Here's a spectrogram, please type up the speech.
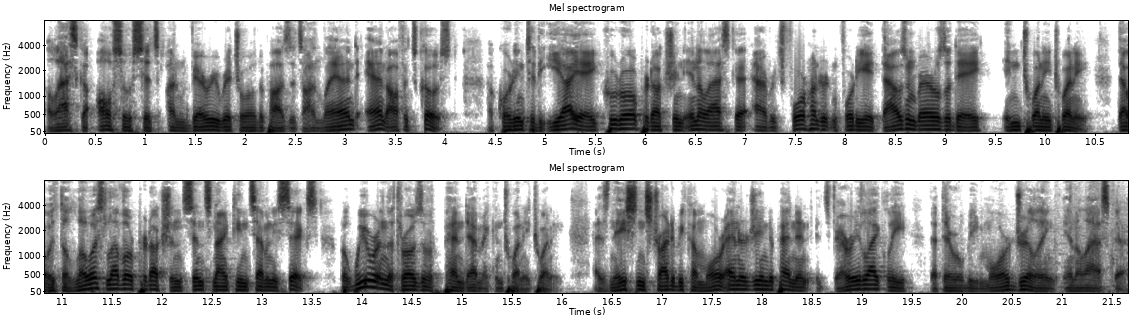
Alaska also sits on very rich oil deposits on land and off its coast. According to the EIA, crude oil production in Alaska averaged 448,000 barrels a day in 2020. That was the lowest level of production since 1976, but we were in the throes of a pandemic in 2020. As nations try to become more energy independent, it's very likely that there will be more drilling in Alaska.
